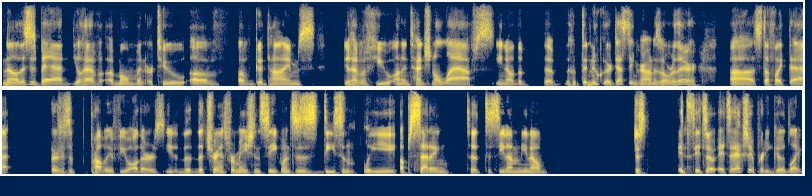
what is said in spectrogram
No, this is bad. You'll have a moment or two of of good times You'll have a few unintentional laughs. You know, the the the nuclear testing ground is over there. Uh, stuff like that. There's a, probably a few others. The the transformation sequence is decently upsetting to to see them. You know, just it's it's a it's actually a pretty good like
